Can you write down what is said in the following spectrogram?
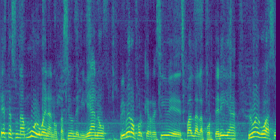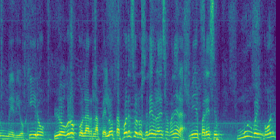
Esta es una muy buena anotación de Emiliano, primero porque recibe de espalda la portería, luego hace un medio giro, logró colar la pelota, por eso lo celebra de esa manera. A mí me parece un muy buen gol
